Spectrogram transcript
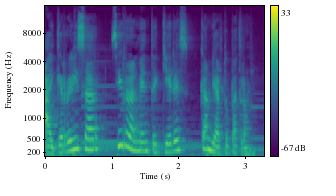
Hay que revisar si realmente quieres cambiar tu patrón.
